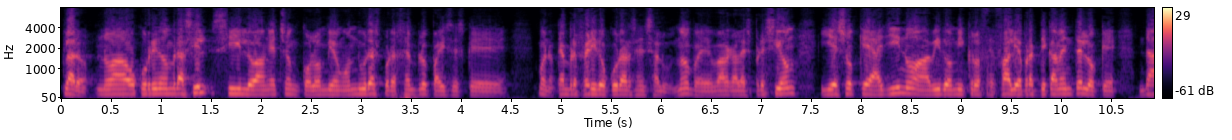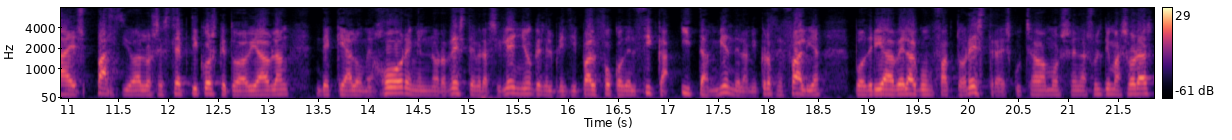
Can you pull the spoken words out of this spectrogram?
Claro, no ha ocurrido en Brasil, sí lo han hecho en Colombia o en Honduras, por ejemplo, países que, bueno, que han preferido curarse en salud, ¿no? Pues, valga la expresión, y eso que allí no ha habido microcefalia prácticamente, lo que da espacio a los escépticos que todavía hablan de que a lo mejor en el nordeste brasileño, que es el principal foco del Zika y también de la microcefalia, podría haber algún factor extra. Escuchábamos en las últimas horas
